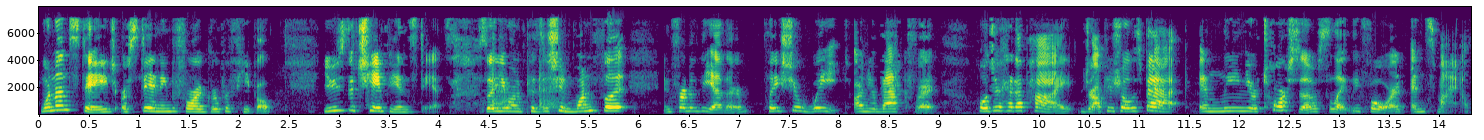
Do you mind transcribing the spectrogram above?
When on stage or standing before a group of people, use the champion stance. So you want to position one foot in front of the other, place your weight on your back foot, Hold your head up high, drop your shoulders back, and lean your torso slightly forward and smile.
